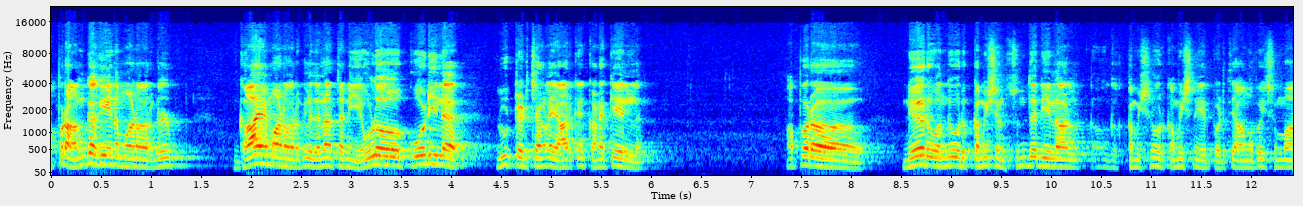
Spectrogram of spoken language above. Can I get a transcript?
அப்புறம் அங்ககீனமானவர்கள் காயமானவர்கள் இதெல்லாம் தனி எவ்வளோ கோடியில் லூட் அடித்தாங்களோ யாருக்கும் கணக்கே இல்லை. அப்புறம் நேரு வந்து ஒரு கமிஷன் சுந்தரிலால் கமிஷன் ஒரு கமிஷன் ஏற்படுத்தி அவங்க போய் சும்மா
